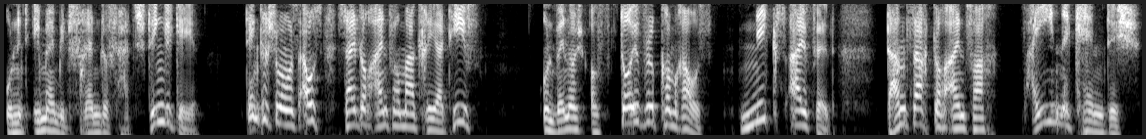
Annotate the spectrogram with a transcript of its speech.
und nicht immer mit fremde Fatz stinke gehen. Denkt euch mal was aus, seid doch einfach mal kreativ. Und wenn euch auf Teufel komm raus nix einfällt, dann sagt doch einfach, Weine kenn dich.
